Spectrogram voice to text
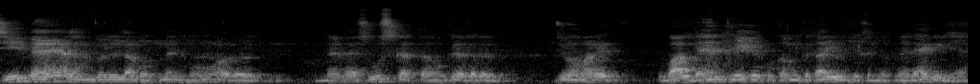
जी मैं अल्हम्दुलिल्लाह मुतमिन हूँ और मैं महसूस करता हूँ कि अगर जो हमारे वालदेन थे अगर कोई कमी कताई उनकी खिदमत में रह गई है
